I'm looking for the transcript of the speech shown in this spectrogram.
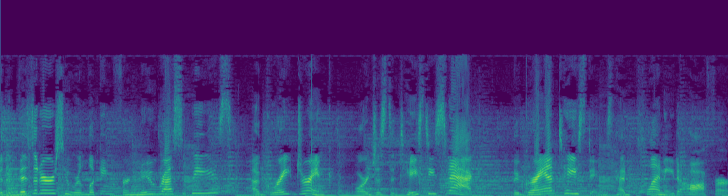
For the visitors who are looking for new recipes, a great drink, or just a tasty snack, the Grand Tastings had plenty to offer.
